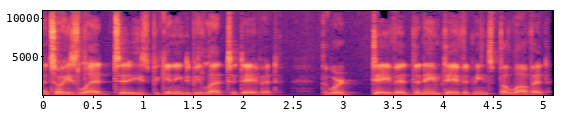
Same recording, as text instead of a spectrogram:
And so he's led to he's beginning to be led to David. The word David, the name David means beloved.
